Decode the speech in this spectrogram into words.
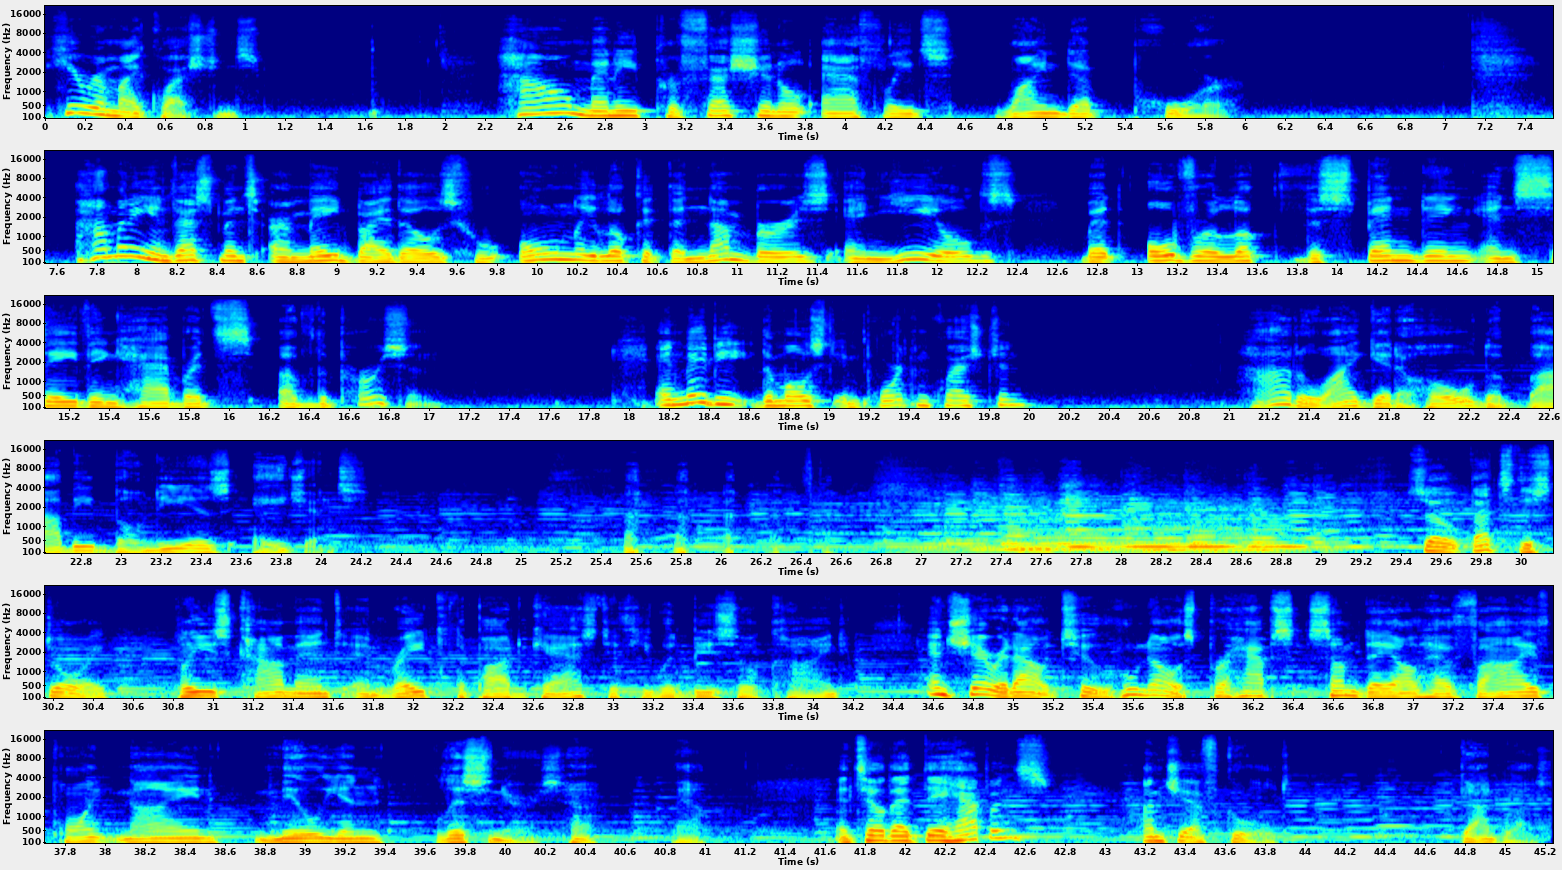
Here are my questions How many professional athletes wind up poor? How many investments are made by those who only look at the numbers and yields but overlook the spending and saving habits of the person? And maybe the most important question how do I get a hold of Bobby Bonilla's agent? So that's the story. Please comment and rate the podcast if you would be so kind. And share it out too. Who knows? Perhaps someday I'll have 5.9 million listeners. Huh. Well, until that day happens, I'm Jeff Gould. God bless.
